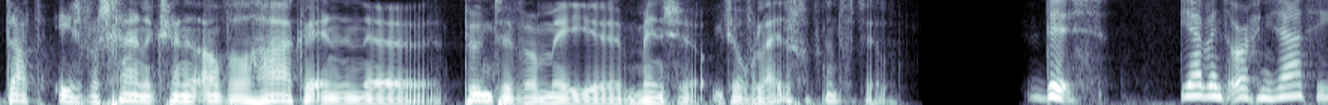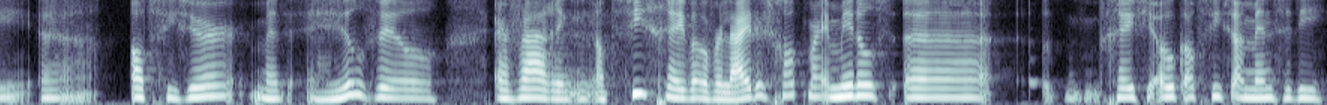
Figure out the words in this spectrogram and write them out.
dat is waarschijnlijk zijn een aantal haken en uh, punten waarmee je mensen iets over leiderschap kunt vertellen. Dus, jij bent organisatieadviseur uh, met heel veel ervaring in advies geven over leiderschap. Maar inmiddels geef je ook advies aan mensen die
